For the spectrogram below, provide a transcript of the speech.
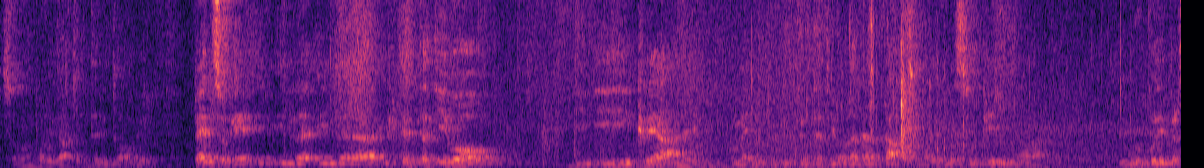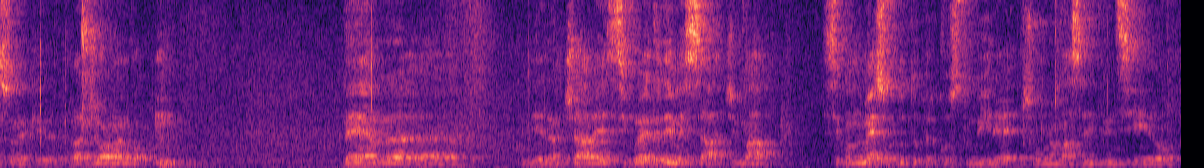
sono un po' legato al territorio. Penso che il, il, il tentativo di, di, creare, o meglio, più che tentativo, la realtà, insomma, messo in piedi tra un gruppo di persone che ragionano per dire, lanciare sicuramente dei messaggi, ma secondo me soprattutto per costruire diciamo, una massa di pensiero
